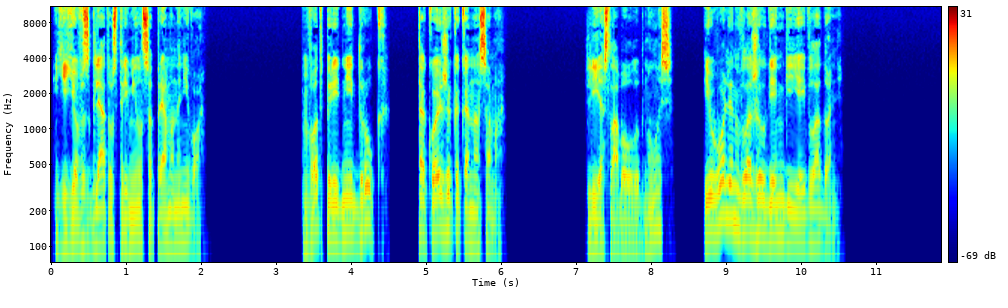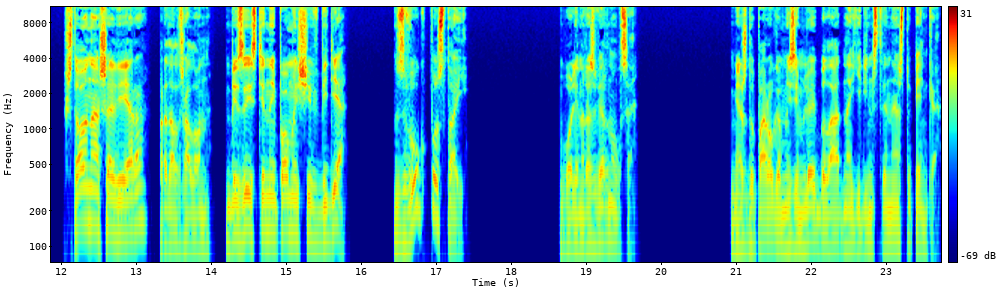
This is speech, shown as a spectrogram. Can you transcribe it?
Ее взгляд устремился прямо на него. Вот перед ней друг, такой же, как она сама. Лия слабо улыбнулась, и Волин вложил деньги ей в ладонь. «Что наша вера?» — продолжал он, — «без истинной помощи в беде. Звук пустой. Волин развернулся. Между порогом и землей была одна единственная ступенька.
